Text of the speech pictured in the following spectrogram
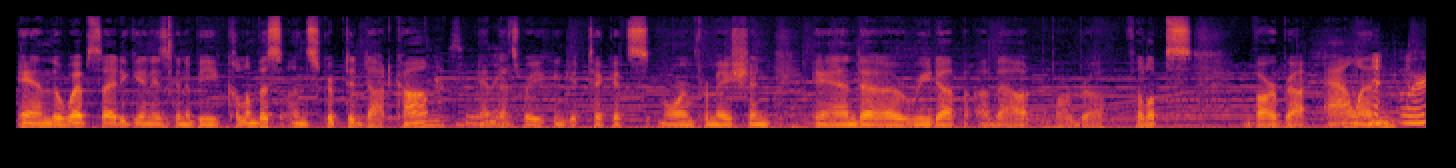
And the website again is going to be columbusunscripted.com. Absolutely. And that's where you can get tickets, more information, and uh, read up about Barbara Phillips. Barbara Allen. or,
